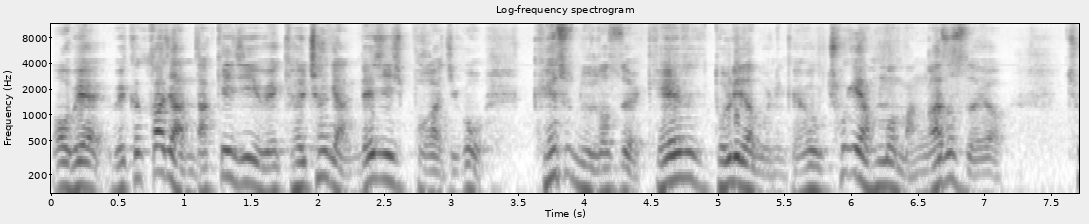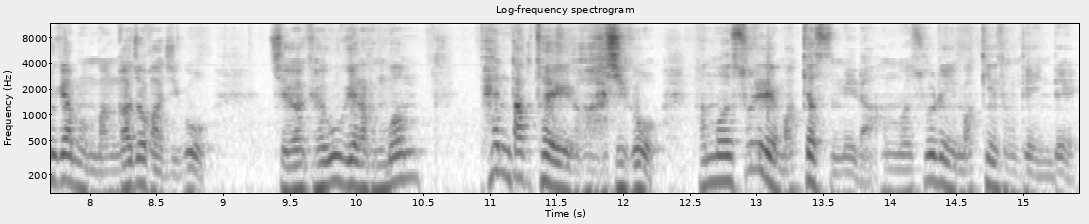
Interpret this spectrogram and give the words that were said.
어왜왜 끝까지 안 닫히지 왜 결착이 안 되지 싶어가지고 계속 눌렀어요. 계속 돌리다 보니까 결국 초기에 한번 망가졌어요. 초기에 한번 망가져가지고 제가 결국에는 한번 펜 닥터에 가가지고 한번 수리를 맡겼습니다. 한번 수리를 맡긴 상태인데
